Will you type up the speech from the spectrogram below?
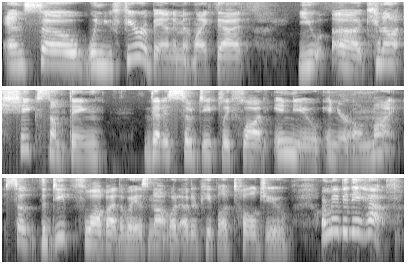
And so when you fear abandonment like that, you uh, cannot shake something that is so deeply flawed in you in your own mind. So the deep flaw, by the way, is not what other people have told you, or maybe they have.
